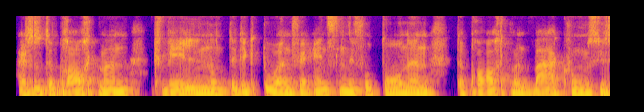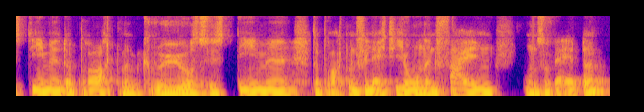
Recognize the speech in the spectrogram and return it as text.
Also da braucht man Quellen und Detektoren für einzelne Photonen, da braucht man Vakuumsysteme, da braucht man Kryosysteme, da braucht man vielleicht Ionenfallen und so weiter.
